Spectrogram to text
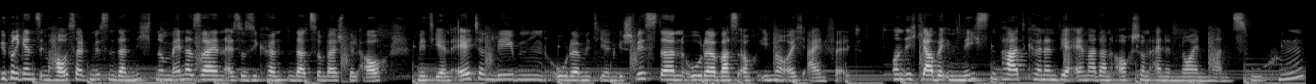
Übrigens im Haushalt müssen dann nicht nur Männer sein, also sie könnten da zum Beispiel auch mit ihren Eltern leben oder mit ihren Geschwistern oder was auch immer euch einfällt. Und ich glaube, im nächsten Part können wir Emma dann auch schon einen neuen Mann suchen.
